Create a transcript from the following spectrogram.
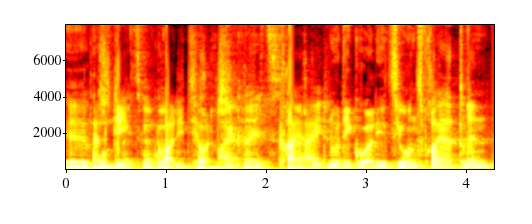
äh, Grundrechtsverbindung Streikrechts. Da steht nur die Koalitionsfreiheit drin.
